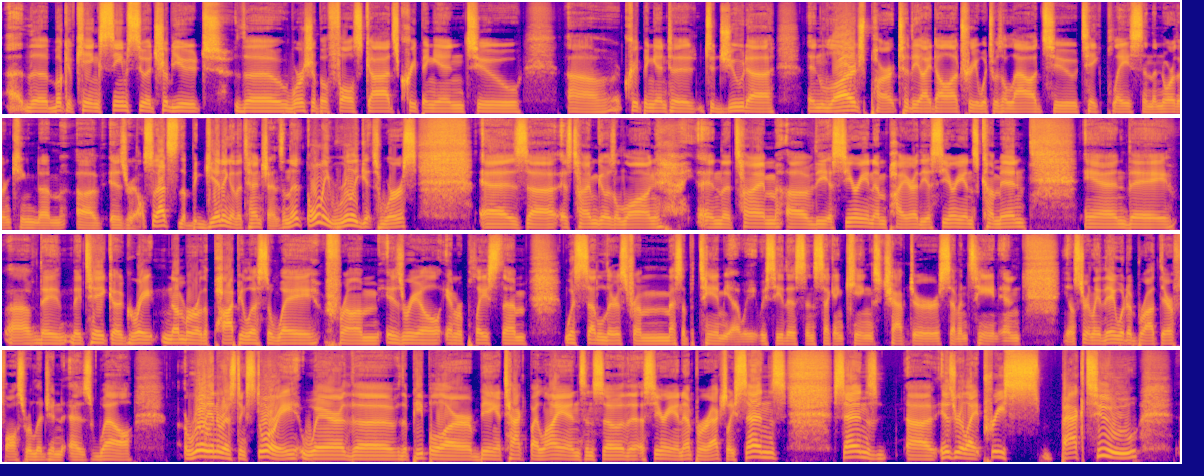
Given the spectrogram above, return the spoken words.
uh, the book of Kings seems to attribute the worship of false gods creeping into uh, creeping into to Judah in large part to the idolatry which was allowed to take place in the northern kingdom of Israel. So that's the beginning of the tensions, and that only really gets worse as uh, as time goes along. In the time of the Assyrian Empire, the Assyrians come in and they uh, they they take a great number of the populace away from Israel and replace them with settlers from Mesopotamia. We we see this in Second Kings chapter seventeen, and you know certainly they would have brought their false religion as well a really interesting story where the the people are being attacked by lions, and so the Assyrian emperor actually sends sends uh, Israelite priests back to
